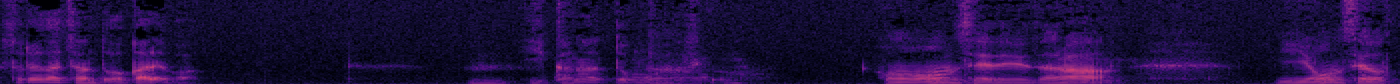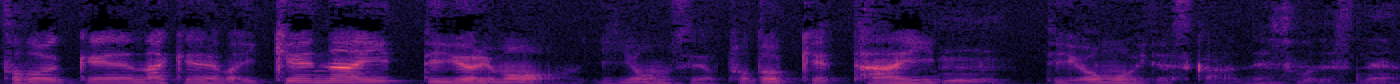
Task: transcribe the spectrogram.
それがちゃんと分かればうん。いいかなって思うんですけどね。この音声で言うたら、いい音声を届けなければいけないっていうよりもいい音声を届けたいっうんていう思いですからね、そうですね。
